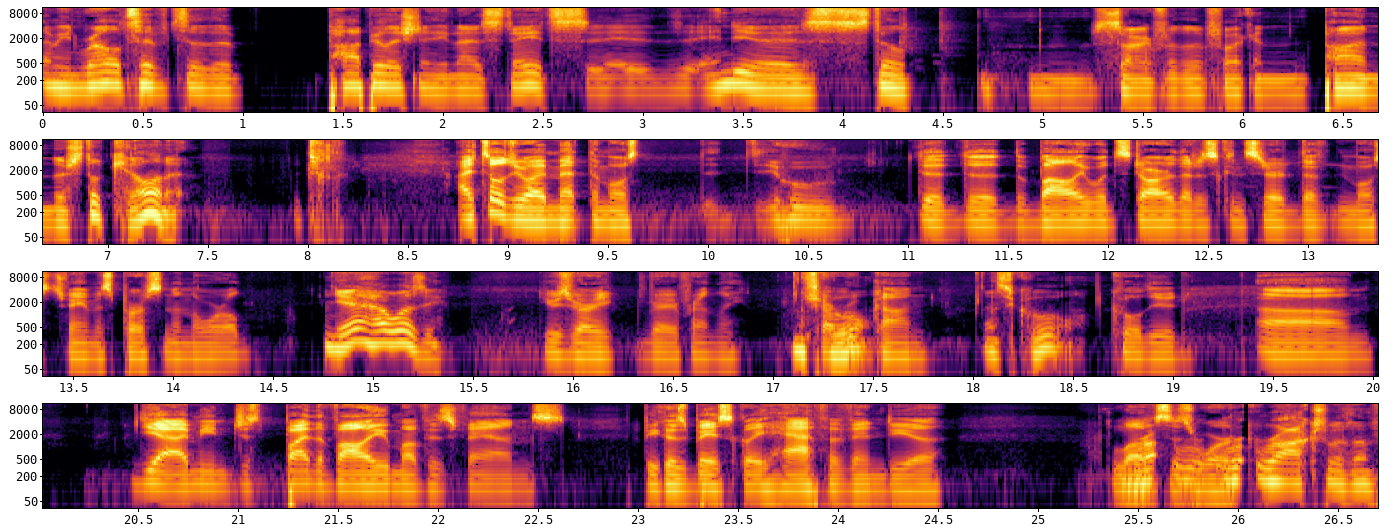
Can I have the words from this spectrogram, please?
I mean, relative to the population of the United States, i India is still. mm, Sorry for the fucking pun. They're still killing it. I told you I met the most who the the the Bollywood star that is considered the most famous person in the world. Yeah, how was he? He was very very friendly. That's Shah cool. Khan, That's cool. cool dude. Um, yeah, I mean just by the volume of his fans, because basically half of India loves Ro- his work. ro- rocks with him.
